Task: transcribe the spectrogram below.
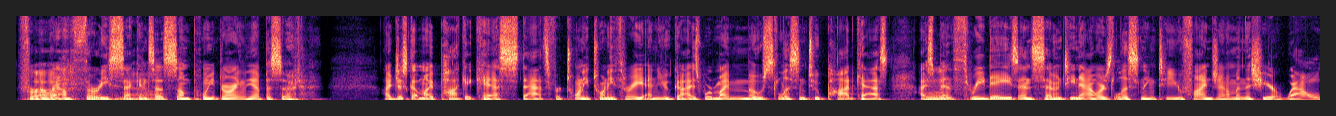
for around 30 seconds at some point during the episode. I just got my Pocket Cast stats for 2023, and you guys were my most listened to podcast. I hmm. spent three days and 17 hours listening to you fine gentlemen this year. Wow.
